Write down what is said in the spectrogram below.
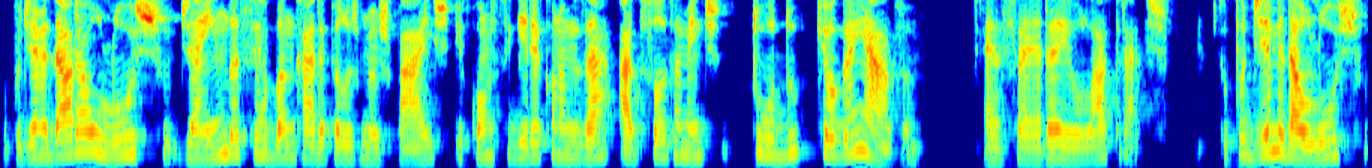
Eu podia me dar ao luxo de ainda ser bancada pelos meus pais e conseguir economizar absolutamente tudo que eu ganhava. Essa era eu lá atrás. Eu podia me dar o luxo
